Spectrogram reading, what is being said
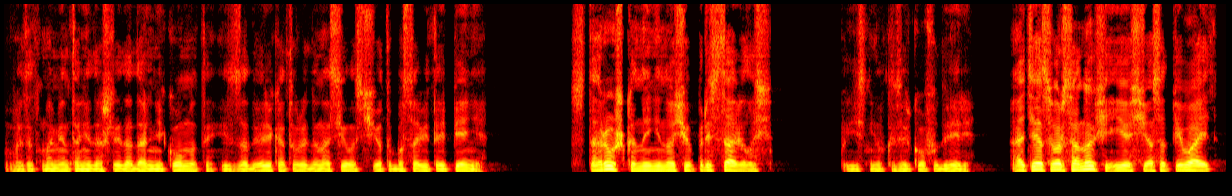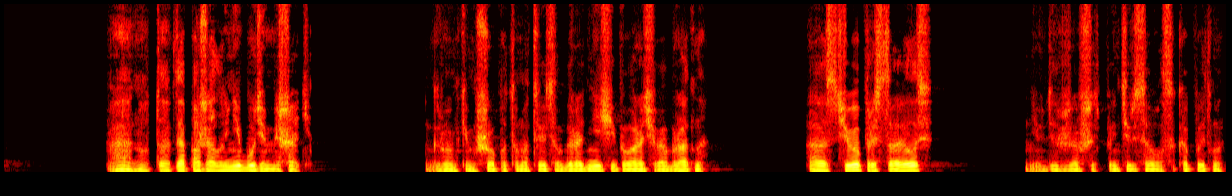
В этот момент они дошли до дальней комнаты, из-за двери которой доносилось чье-то басовитое пение. «Старушка ныне ночью представилась», — пояснил Козырьков у двери. «Отец Варсонофий ее сейчас отпевает». «А, ну тогда, пожалуй, не будем мешать». Громким шепотом ответил городничий, поворачивая обратно. «А с чего приставилась?» Не удержавшись, поинтересовался Копытман.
